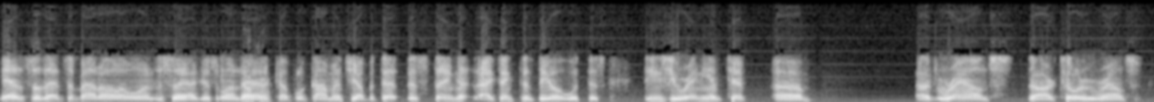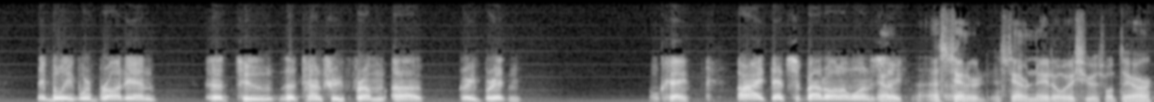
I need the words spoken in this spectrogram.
yeah, so that's about all I wanted to say. I just wanted to add a couple of comments. Yeah, but that this thing, I think the deal with this, these uranium tip um, uh, rounds, the artillery rounds, they believe were brought in uh, to the country from uh, Great Britain. Okay, all right, that's about all I wanted to yeah, say. a standard a standard NATO issue is what they are.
